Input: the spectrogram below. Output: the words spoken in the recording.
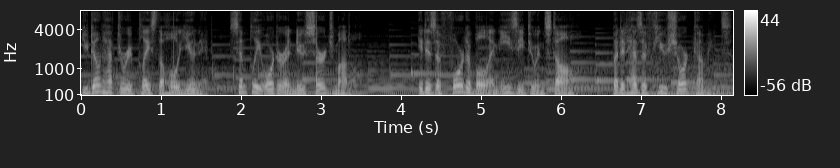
you don't have to replace the whole unit, simply order a new surge model. It is affordable and easy to install but it has a few shortcomings.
